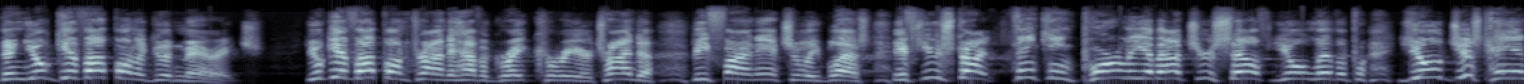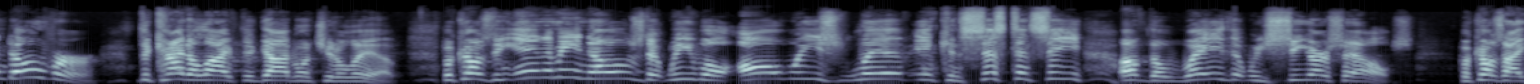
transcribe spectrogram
then you'll give up on a good marriage. You'll give up on trying to have a great career, trying to be financially blessed. If you start thinking poorly about yourself, you'll live a you'll just hand over the kind of life that God wants you to live. Because the enemy knows that we will always live in consistency of the way that we see ourselves. Because I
